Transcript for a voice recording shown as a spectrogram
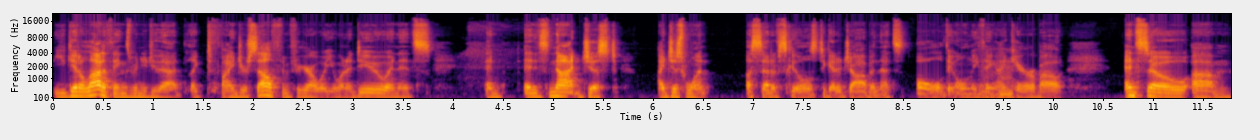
you get a lot of things when you do that like to find yourself and figure out what you want to do and it's and and it's not just i just want a set of skills to get a job and that's all the only thing mm-hmm. i care about and so um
